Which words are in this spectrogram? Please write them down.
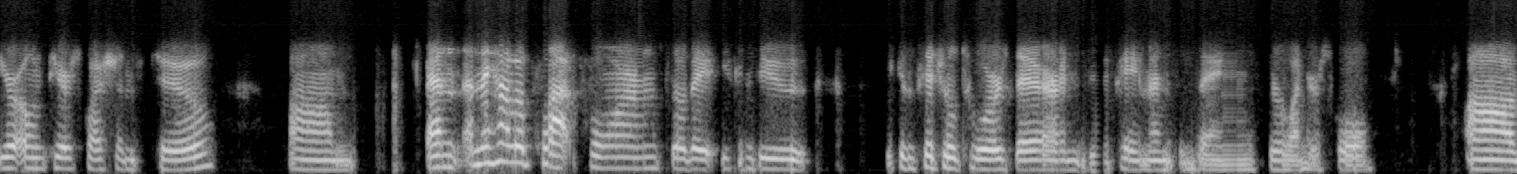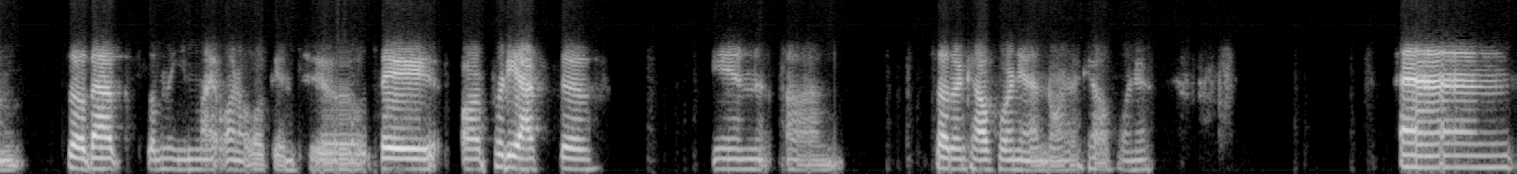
your own peers questions too. Um, and, and they have a platform so that you can do, you can schedule tours there and do payments and things through Wonder School. Um, so that's something you might want to look into. They are pretty active in um, Southern California and Northern California. And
